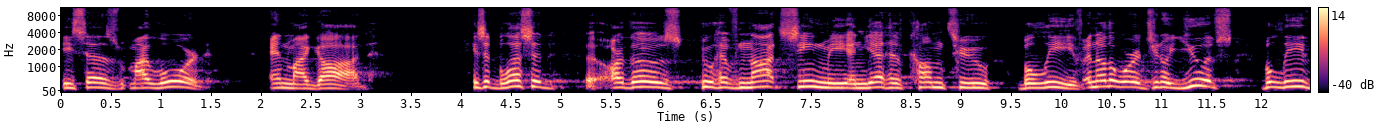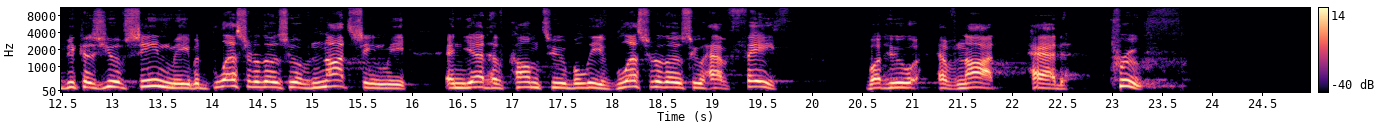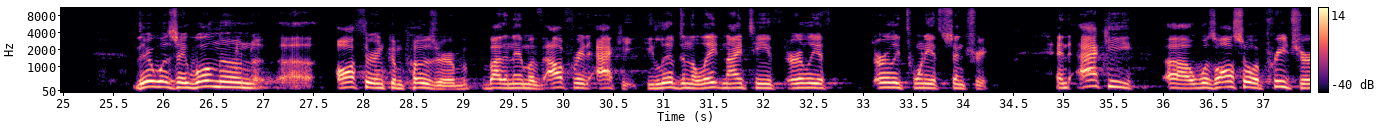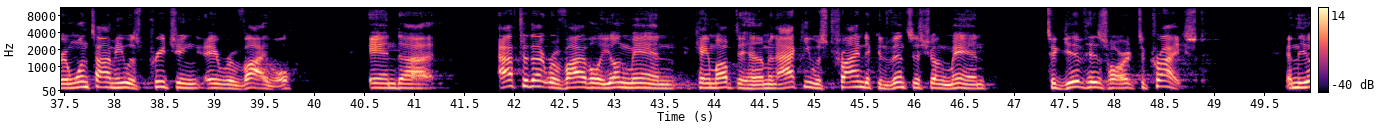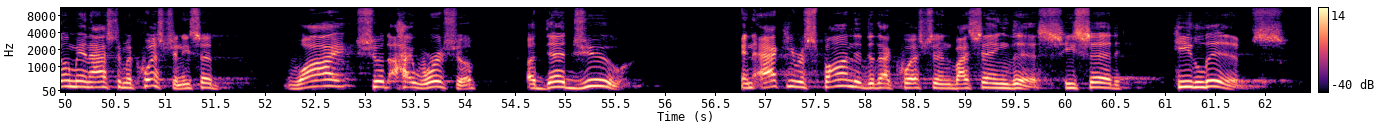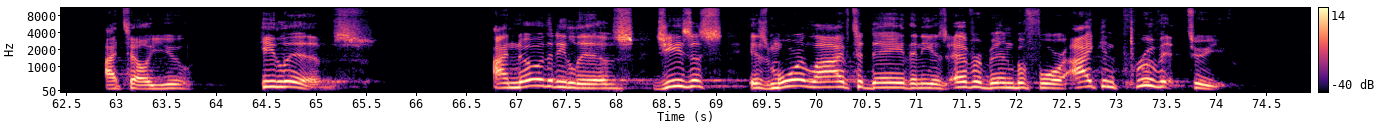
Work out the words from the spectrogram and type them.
He says, My Lord and my God. He said, Blessed uh, are those who have not seen me and yet have come to believe. In other words, you know, you have believed because you have seen me, but blessed are those who have not seen me and yet have come to believe. Blessed are those who have faith, but who have not had proof. There was a well known uh, author and composer by the name of Alfred Ackley. He lived in the late 19th, early, early 20th century. And Ackley uh, was also a preacher, and one time he was preaching a revival. And uh, after that revival, a young man came up to him, and Ackley was trying to convince this young man to give his heart to Christ. And the young man asked him a question. He said, Why should I worship a dead Jew? And Ackley responded to that question by saying this He said, He lives. I tell you, He lives. I know that He lives. Jesus is more alive today than He has ever been before. I can prove it to you.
